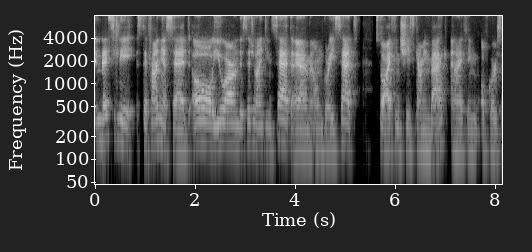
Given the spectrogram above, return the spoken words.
and basically, Stefania said, "Oh, you are on the Station 19 set. I am on Grey set." So I think she's coming back, and I think, of course,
